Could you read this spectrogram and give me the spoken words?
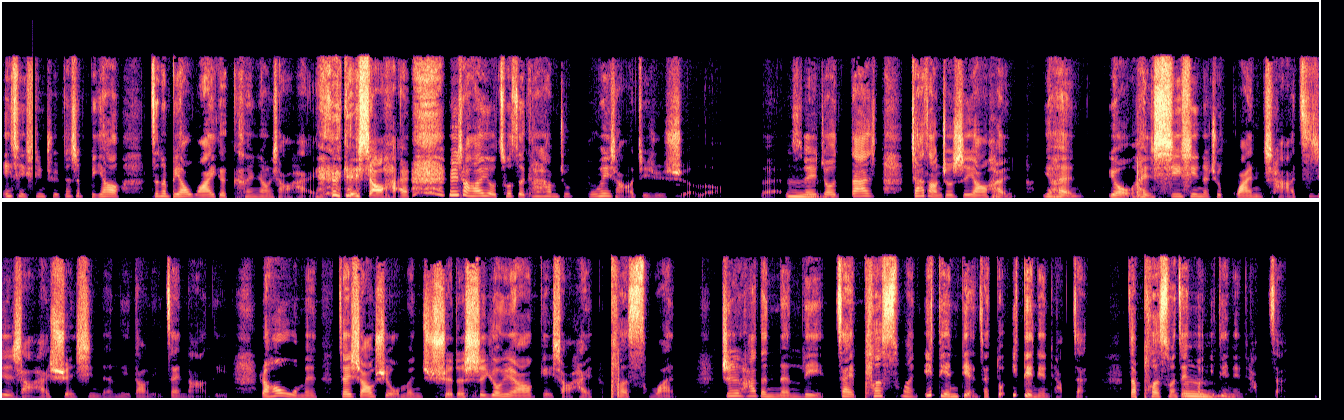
引起兴趣，嗯、但是不要真的不要挖一个坑让小孩 给小孩，因为小孩有挫折感，他们就不会想要继续学了。对，嗯、所以就大家家长就是要很也很。有很细心的去观察自己的小孩学习能力到底在哪里，然后我们在小学，我们学的是永远要给小孩 plus one，就是他的能力在 plus one 一点点，再多一点点挑战，在 plus one 再多一点点挑战。嗯、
